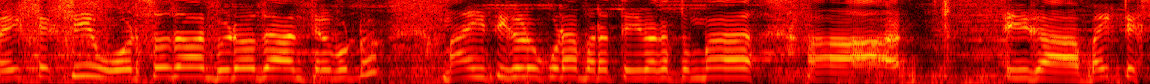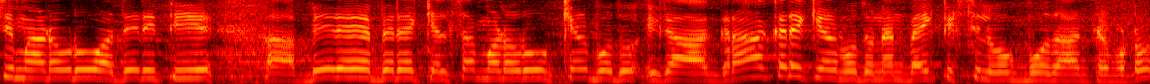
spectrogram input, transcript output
ಬೈಕ್ ಟ್ಯಾಕ್ಸಿ ಓಡಿಸೋದಾ ಬಿಡೋದಾ ಅಂತ ಹೇಳ್ಬಿಟ್ಟು ಮಾಹಿತಿಗಳು ಕೂಡ ಬರುತ್ತೆ. ಇವಾಗ ತುಂಬ ಈಗ ಬೈಕ್ ಟ್ಯಾಕ್ಸಿ ಮಾಡೋರು ಅದೇ ರೀತಿ ಬೇರೆ ಬೇರೆ ಕೆಲಸ ಮಾಡೋರು ಕೇಳ್ಬೋದು. ಈಗ ಗ್ರಾಹಕರೇ ಕೇಳ್ಬೋದು, ನಾನು ಬೈಕ್ ಟ್ಯಾಕ್ಸಿಲಿ ಹೋಗ್ಬೋದಾ? ಅಂತ ಹೇಳ್ಬಿಟ್ಟು.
